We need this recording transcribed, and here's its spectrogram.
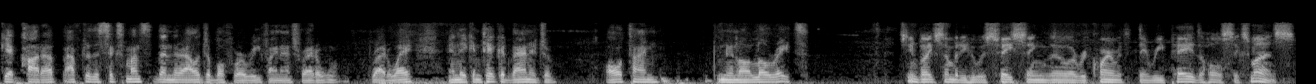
get caught up after the six months, then they're eligible for a refinance right right away, and they can take advantage of all time you know low rates. Seems like somebody who was facing though a requirement that they repay the whole six months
